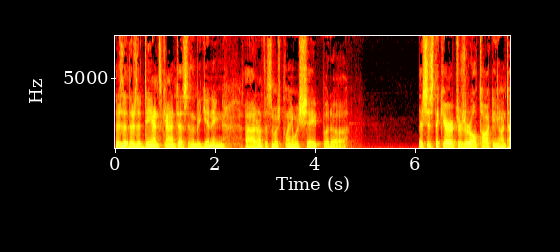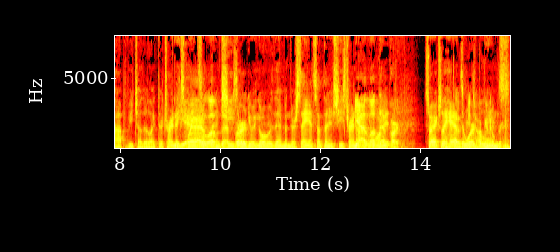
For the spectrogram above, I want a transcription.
There's a there's a dance contest in the beginning. Uh, I don't know if there's so much playing with shape, but uh, it's just the characters are all talking on top of each other, like they're trying to explain Yeah, something, and she's part. arguing over them, and they're saying something, and she's trying to. Yeah, I love that it. part. So I actually had the word balloons.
